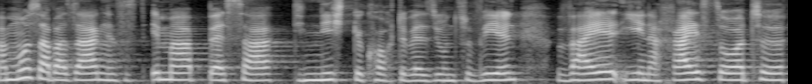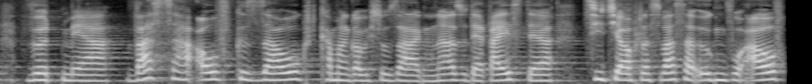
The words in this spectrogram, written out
Man muss aber sagen, es ist immer besser, die nicht gekochte Version zu wählen, weil je nach Reissorte wird mehr Wasser aufgesaugt, kann man glaube ich so sagen. Ne? Also der Reis, der zieht ja auch das Wasser irgendwo auf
